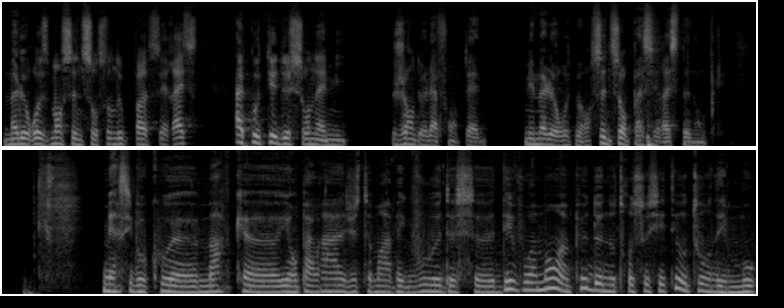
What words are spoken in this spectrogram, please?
malheureusement, ce ne sont sans doute pas ses restes, à côté de son ami Jean de La Fontaine. Mais malheureusement, ce ne sont pas ses restes non plus. Merci beaucoup euh, Marc euh, et on parlera justement avec vous de ce dévoiement un peu de notre société autour des mots.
